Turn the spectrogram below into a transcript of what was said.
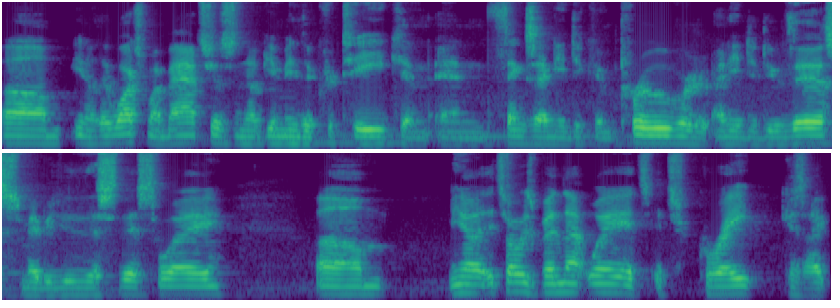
um, you know they watch my matches and they'll give me the critique and and things I need to improve or I need to do this, maybe do this this way. Um, you know, it's always been that way. It's it's great because I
